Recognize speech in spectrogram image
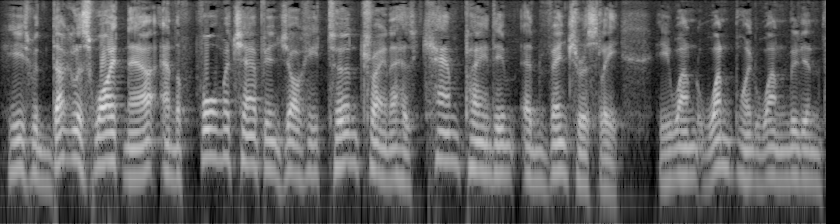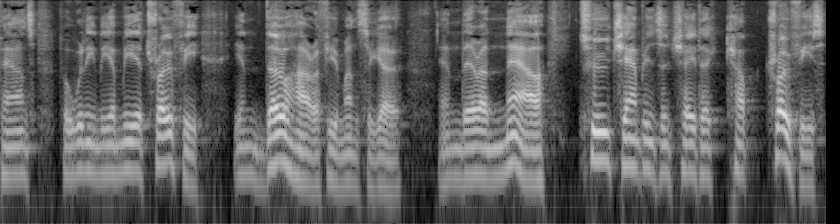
He's with Douglas Whyte now, and the former champion jockey turned trainer has campaigned him adventurously. He won £1.1 million for winning the Emir Trophy in Doha a few months ago. And there are now two Champions and Chater Cup trophies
